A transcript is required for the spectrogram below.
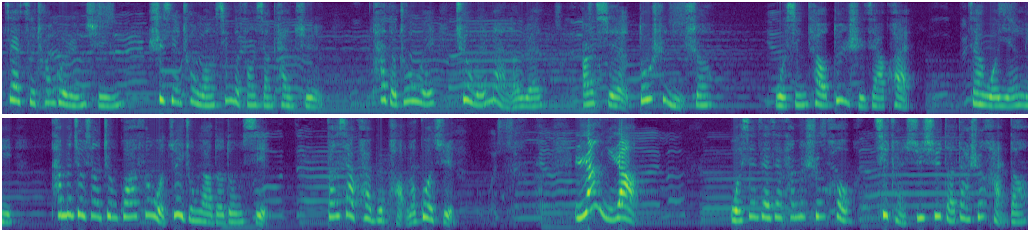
再次穿过人群，视线冲王鑫的方向看去，他的周围却围满了人，而且都是女生，我心跳顿时加快。在我眼里。他们就像正瓜分我最重要的东西，当下快步跑了过去，让一让。我现在在他们身后气喘吁吁地大声喊道：“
